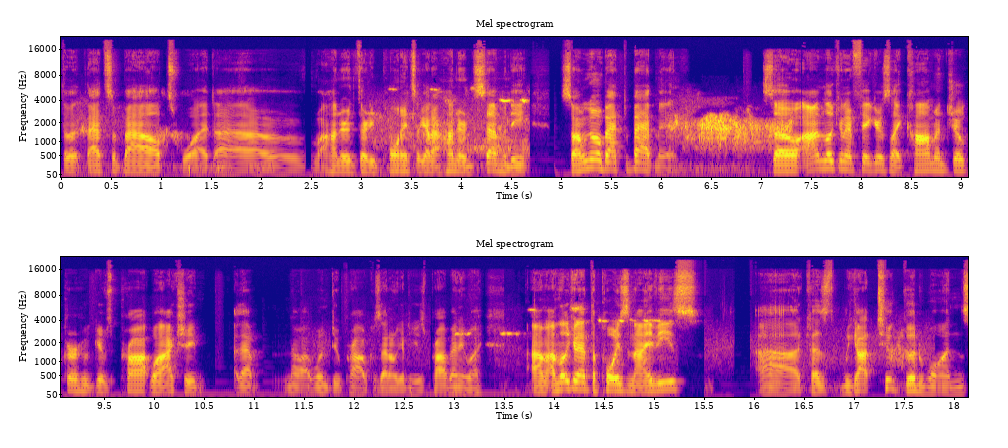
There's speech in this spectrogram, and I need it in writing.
that's about what uh 130 points. I got 170, so I'm going back to Batman. So I'm looking at figures like Common Joker, who gives prop. Well, actually, that no, I wouldn't do prop because I don't get to use prop anyway. Um, I'm looking at the Poison Ivies because we got two good ones.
